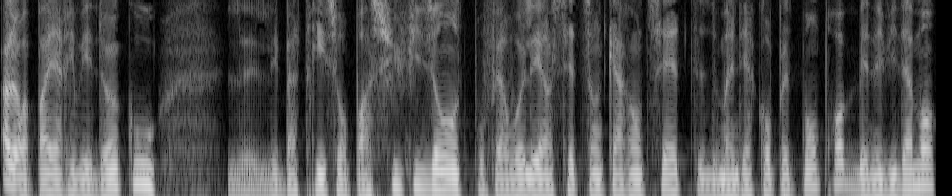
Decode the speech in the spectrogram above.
Alors on va pas y arriver d'un coup. Les batteries sont pas suffisantes pour faire voler un 747 de manière complètement propre, bien évidemment.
